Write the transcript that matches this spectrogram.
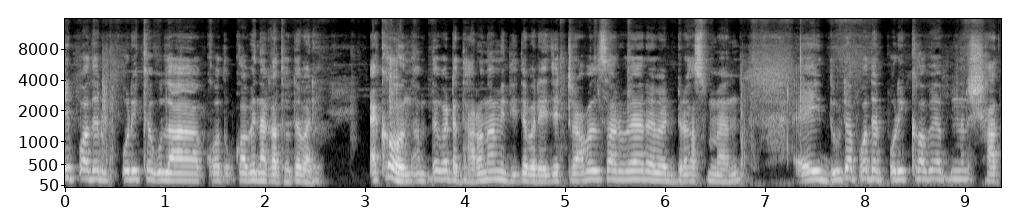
এই পদের পরীক্ষাগুলা কত, কবে নাগাদ হতে পারে? এখন আপনাকে একটা ধারণা আমি দিতে পারি যে ট্রাভেল সার্ভেয়ার এবং ড্রাফটসম্যান, এই দুটা পদের পরীক্ষা হবে আপনার সাত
